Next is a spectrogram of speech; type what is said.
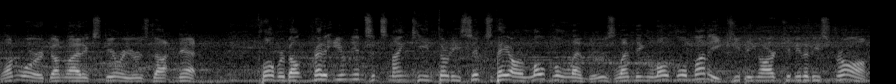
One word, DunrideExteriors.net. Cloverbelt Credit Union since 1936. They are local lenders lending local money, keeping our community strong.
